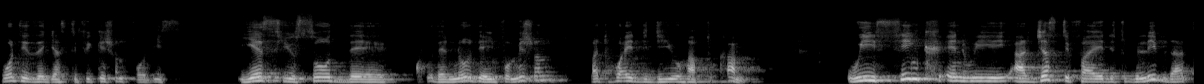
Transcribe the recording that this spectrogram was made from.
What is the justification for this? Yes, you saw the, the, know the information, but why did you have to come? We think and we are justified to believe that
